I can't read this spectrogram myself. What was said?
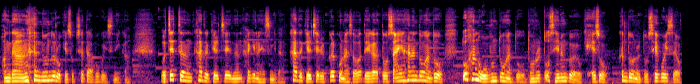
황당한 눈으로 계속 쳐다보고 있으니까 어쨌든 카드 결제는 하기는 했습니다. 카드 결제를 끌고 나서 내가 또 사인하는 동안도 또 한 5분 동안 또 돈을 또 세는 거예요. 계속 큰 돈을 또 세고 있어요.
